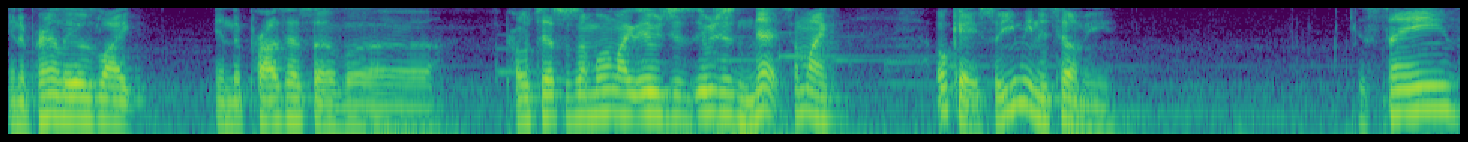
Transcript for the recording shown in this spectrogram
and apparently it was like in the process of a protest or something like it was just it was just nuts. I'm like, okay, so you mean to tell me the same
